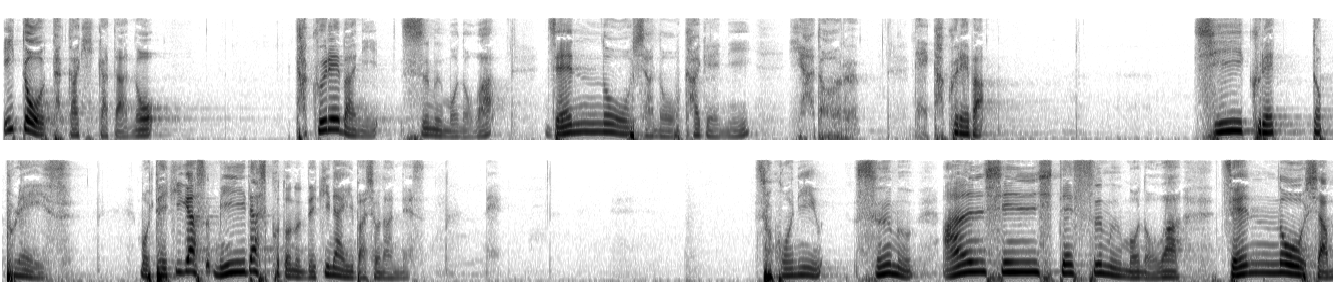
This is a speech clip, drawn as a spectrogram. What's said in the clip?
糸高き方の隠れ場に住む者は全能者の影に宿る、ね、隠れ場シークレットプレイスもう敵が見出すことのできない場所なんです。そこに住む、安心して住む者は全能者、最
